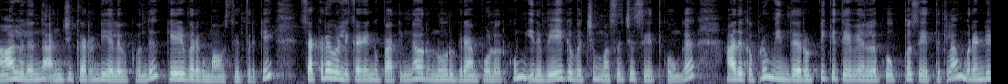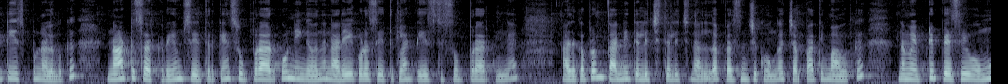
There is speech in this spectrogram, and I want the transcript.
நாலுலேருந்து அஞ்சு கரண்டி அளவுக்கு வந்து கேழ்வரகு மாவு சேர்த்துருக்கேன். சக்கரவள்ளி கிழங்கு பார்த்திங்கன்னா ஒரு நூறு கிராம் போல் இருக்கும். இதை வேக வச்சு மசிச்சு சேர்த்துக்கோங்க. அதுக்கப்புறம் இந்த ரொட்டிக்கு தேவையான அளவுக்கு உப்பு சேர்த்துக்கலாம். ரெண்டு டீஸ்பூன் அளவுக்கு நாட்டு சர்க்கரையும் சேர்த்துருக்கேன். சூப்பராக இருக்கும். இருக்கும் நீங்கள் வந்து நிறைய கூட சேர்த்துக்கலாம். டேஸ்ட்டு சூப்பராக இருக்குங்க. அதுக்கப்புறம் தண்ணி தெளித்து தெளித்து நல்லா பிசைஞ்சுக்கோங்க. சப்பாத்தி மாவுக்கு நம்ம எப்படி பிசைவோமோ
